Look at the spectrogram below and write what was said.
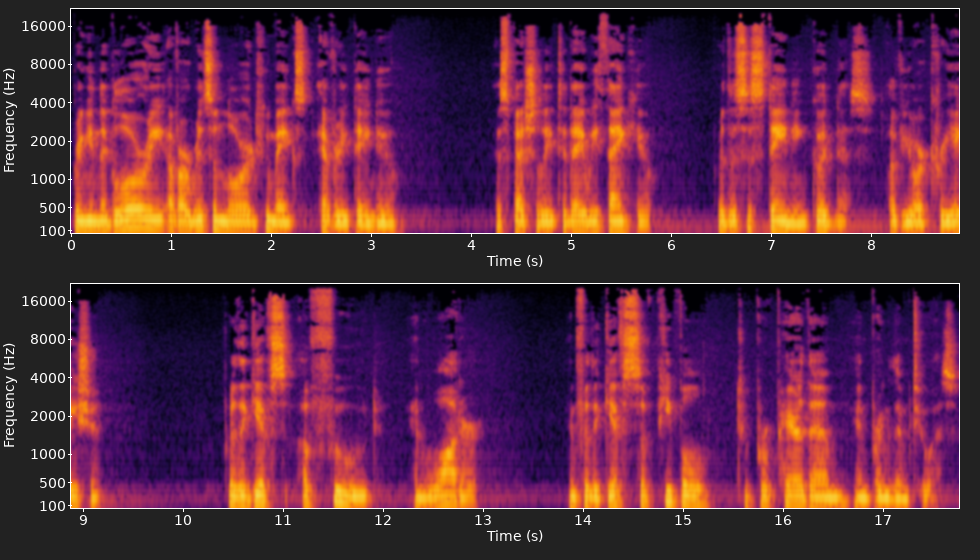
bringing the glory of our risen Lord who makes every day new. Especially today, we thank you for the sustaining goodness of your creation for the gifts of food and water, and for the gifts of people to prepare them and bring them to us.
